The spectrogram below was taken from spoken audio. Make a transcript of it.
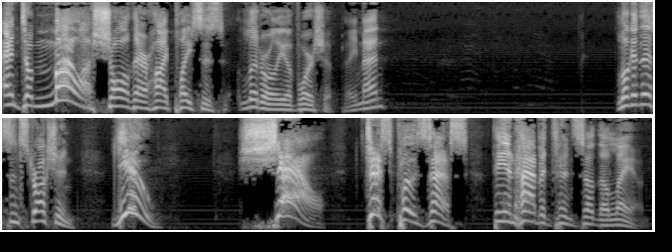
And demolish all their high places, literally, of worship. Amen. Look at this instruction. You shall dispossess the inhabitants of the land.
